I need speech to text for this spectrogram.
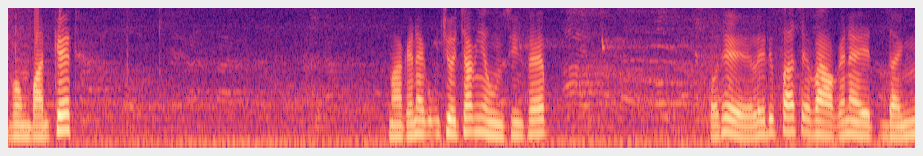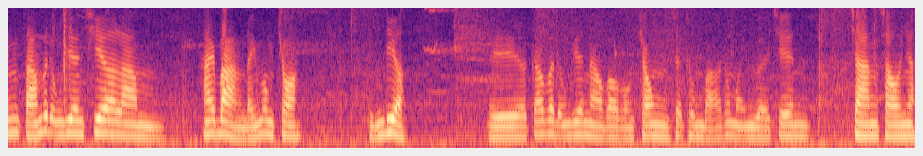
vòng bán kết. Mà cái này cũng chưa chắc nha Hùng xin phép. Có thể Lê Đức Phát sẽ vào cái này đánh 8 vận động viên chia làm hai bảng đánh vòng tròn tính điểm thì các vận động viên nào vào vòng trong sẽ thông báo cho mọi người trên trang sau nha.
